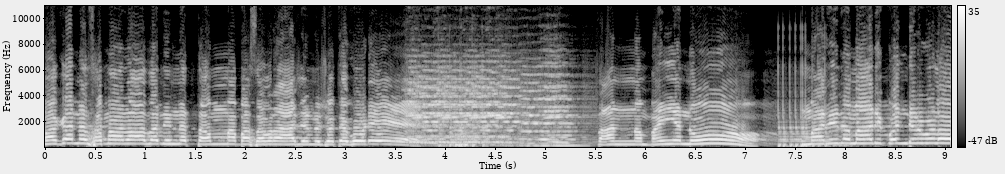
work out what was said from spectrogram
ಮಗನ ಸಮನಾದ ನಿನ್ನ ತಮ್ಮ ಬಸವರಾಜನ ಜೊತೆಗೂಡಿ. ತನ್ನ ಮೈಯನ್ನು ಮಲಿನ ಮಾಡಿಕೊಂಡಿರುವಳು.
